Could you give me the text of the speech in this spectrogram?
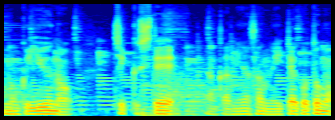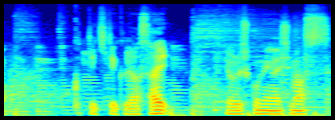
文句言うのチェックしてなんか皆さんの言いたいことも送ってきてください。よろしくお願いします。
